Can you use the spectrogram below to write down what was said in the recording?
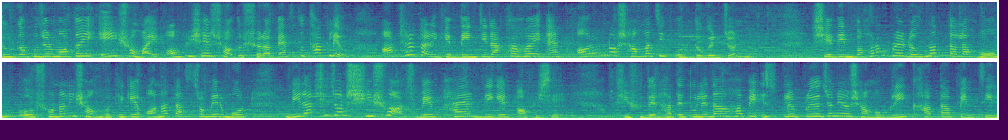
দুর্গাপুজোর মতোই এই সময় অফিসের সদস্যরা ব্যস্ত থাকলেও আঠেরো তারিখের দিনটি রাখা হয় এক অনন্য সামাজিক উদ্যোগের জন্য। সেদিন বহরমপুরের রঘুনাথতলা হোম ও সোনালী সংঘ থেকে অনাথ আশ্রমের মোট বিরাশি জন শিশু আসবে ফায়ার ব্রিগেড অফিসে। শিশুদের হাতে তুলে দেওয়া হবে স্কুলের প্রয়োজনীয় সামগ্রী, খাতা, পেন্সিল,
